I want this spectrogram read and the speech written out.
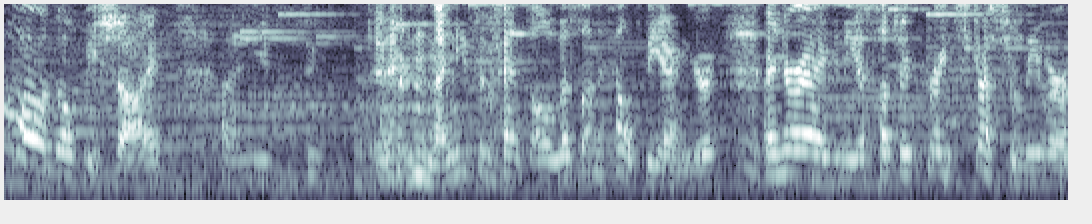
Oh, don't be shy. I need to... I need to vent all this unhealthy anger, and your agony is such a great stress reliever.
